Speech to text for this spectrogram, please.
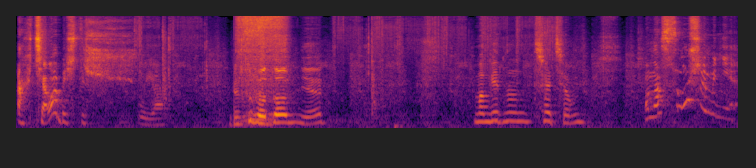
A chciałabyś ty szujo. Jest tu do mnie. Mam jedną trzecią. Ona suszy mnie!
